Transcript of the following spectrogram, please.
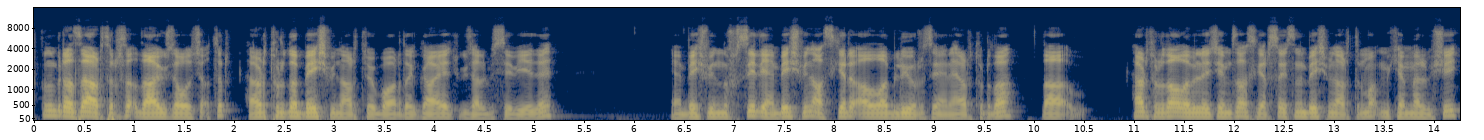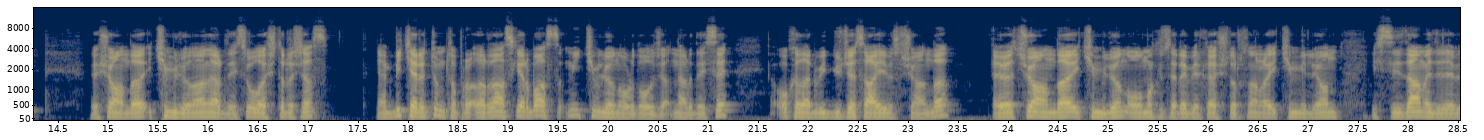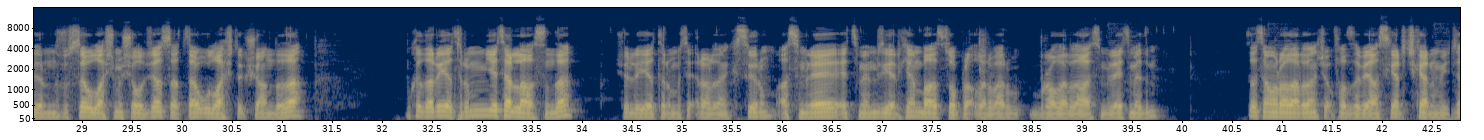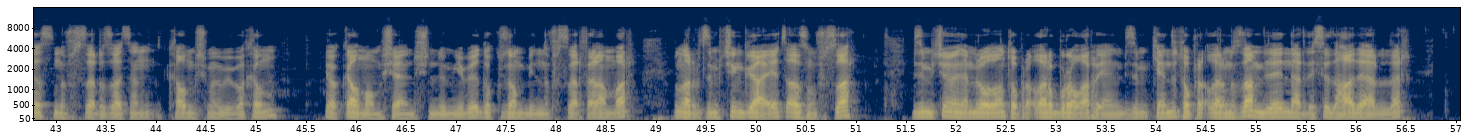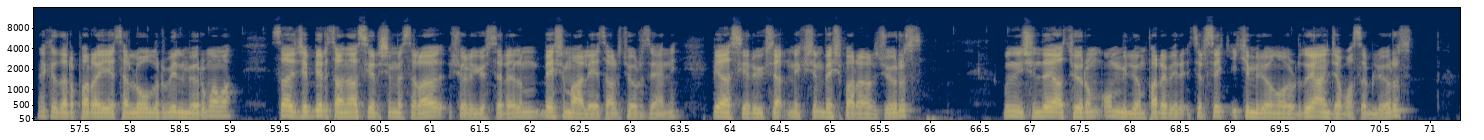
bunu biraz daha artırırsa daha güzel olacaktır. Her turda 5000 artıyor bu arada gayet güzel bir seviyede. Yani 5000 nüfus değil yani 5000 asker alabiliyoruz yani her turda. Daha her turda alabileceğimiz asker sayısını 5000 arttırmak mükemmel bir şey. Ve şu anda 2 milyona neredeyse ulaştıracağız. Yani bir kere tüm topraklardan asker bastık mı 2 milyon ordu olacak neredeyse. O kadar bir güce sahibiz şu anda. Evet şu anda 2 milyon olmak üzere birkaç tur sonra 2 milyon istihdam edilebilir nüfusa ulaşmış olacağız. Hatta ulaştık şu anda da. Bu kadar yatırım yeterli aslında. Şöyle yatırımı tekrardan kısıyorum. Asimile etmemiz gereken bazı topraklar var. Buraları da asimile etmedim. Zaten oralardan çok fazla bir asker çıkarmayacağız. Nüfusları zaten kalmış mı bir bakalım. Yok kalmamış yani düşündüğüm gibi. 9-10 bin nüfuslar falan var. Bunlar bizim için gayet az nüfuslar. Bizim için önemli olan topraklar buralar. Yani bizim kendi topraklarımızdan bile neredeyse daha değerliler. Ne kadar paraya yeterli olur bilmiyorum ama sadece bir tane asker için mesela şöyle gösterelim. 5 maliyet harcıyoruz yani. Bir askeri yükseltmek için 5 para harcıyoruz. Bunun için de atıyorum 10 milyon para biriktirsek 2 milyon orduya anca basabiliyoruz.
